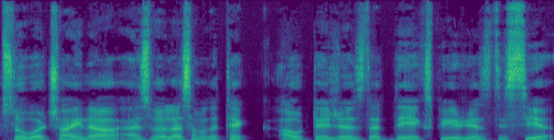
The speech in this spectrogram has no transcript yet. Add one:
slower China, as well as some of the tech outages that they experienced this year.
